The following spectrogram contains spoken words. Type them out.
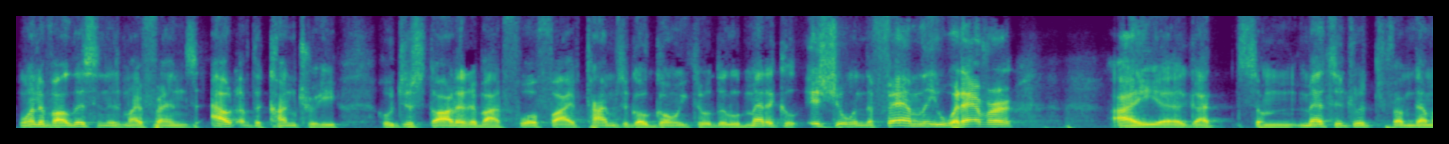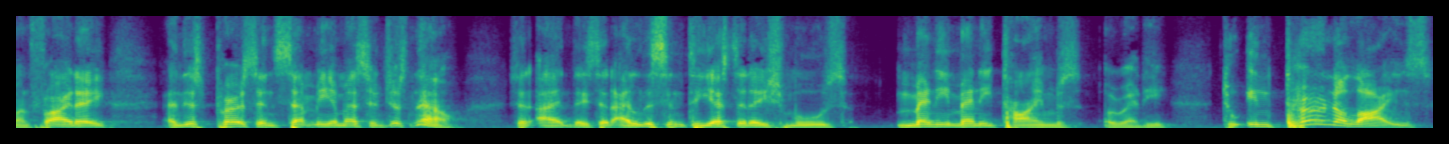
one of our listeners, my friends, out of the country, who just started about four or five times ago going through a little medical issue in the family, whatever. I uh, got some message with, from them on Friday, and this person sent me a message just now. Said I, they said I listened to yesterday's shmooze many, many times already to internalize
